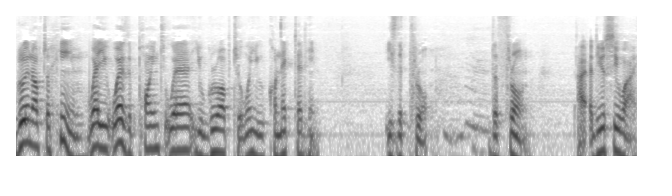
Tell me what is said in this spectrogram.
growing up to Him, where you, where's the point where you grew up to when you connected Him? Is the throne. The throne. Uh, do you see why?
